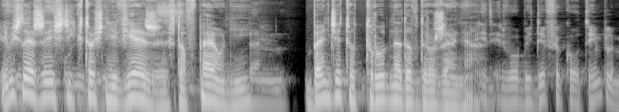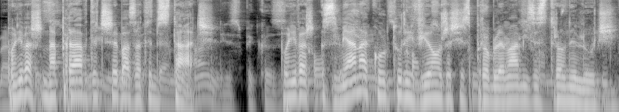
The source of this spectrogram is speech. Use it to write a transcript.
I myślę, że jeśli ktoś nie wierzy w to w pełni, będzie to trudne do wdrożenia, ponieważ naprawdę trzeba za tym stać, ponieważ zmiana kultury wiąże się z problemami ze strony ludzi.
